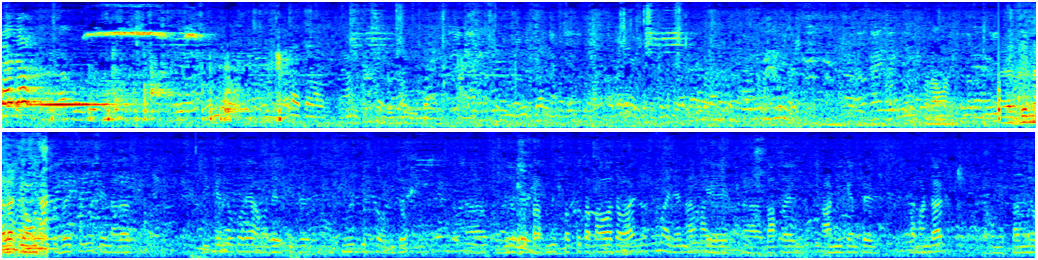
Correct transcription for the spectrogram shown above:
হয়ে যান যে মেলাটি অনুষ্ঠিত হয়েছিল সেই মেলাটি কেন্দ্র করে আমাদের সুনির্দিষ্ট অভিযোগ অভিযোগের প্রাথমিক সত্যতা পাওয়া যাওয়ায় আজকে বাসায় আর্মি ক্যাম্পের কমান্ডার এবং স্থানীয়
